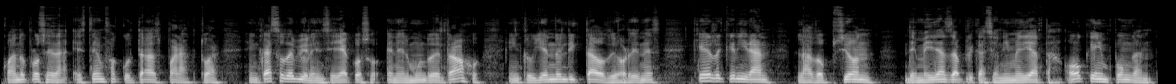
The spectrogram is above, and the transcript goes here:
cuando proceda, estén facultadas para actuar en caso de violencia y acoso en el mundo del trabajo, incluyendo el dictado de órdenes que requerirán la adopción de medidas de aplicación inmediata o que impongan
